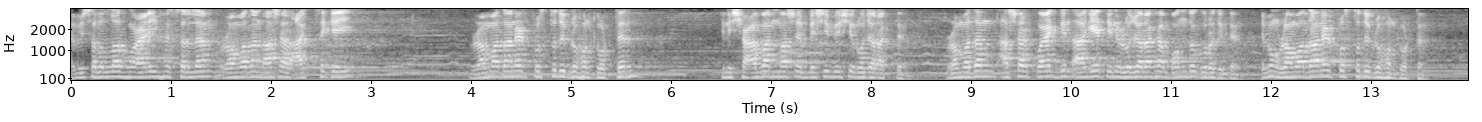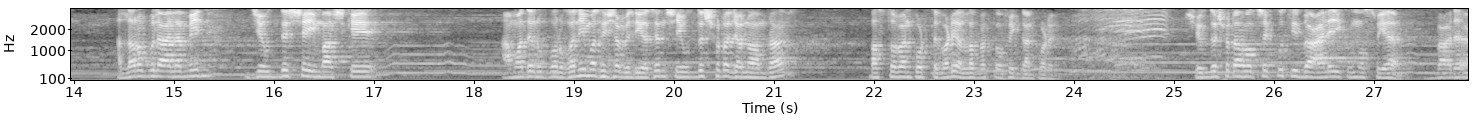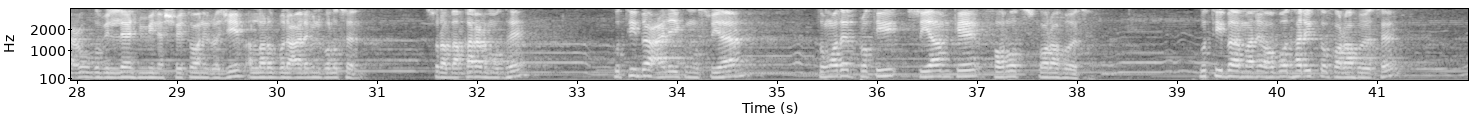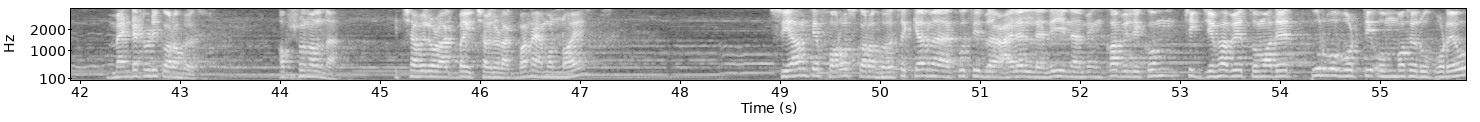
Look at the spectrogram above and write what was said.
নবী সাল্লাহ আলী হাসাল্লাম রমাদান আসার আগ থেকেই রমাদানের প্রস্তুতি গ্রহণ করতেন। তিনি শাহবান মাসে বেশি বেশি রোজা রাখতেন। রমাদান আসার কয়েকদিন আগে তিনি রোজা রাখা বন্ধ করে দিতেন এবং রমাদানের প্রস্তুতি গ্রহণ করতেন। আল্লাহ রবুল্লা আলমিন যে উদ্দেশ্যে এই মাসকে আমাদের উপর গনিমত হিসাবে দিয়েছেন, সেই উদ্দেশ্যটা যেন আমরা বাস্তবায়ন করতে পারি। আল্লাহ তৌফিক দান করেন। সেই উদ্দেশ্যটা হচ্ছে কুতিবা আলাইকুম সিয়াম। শাইতানির আল্লাহ রাব্বুল আলামিন বলেছেন মধ্যে, কুতিবা তোমাদের প্রতি সিয়ামকে ফরজ করা হয়েছে। কুতিবা মানে অবধারিত করা হয়েছে, ম্যান্ডেটরি করা হয়েছে। অপশনাল না। ইচ্ছা হইলেও রাখবা, ইচ্ছা হইলেও রাখবা না, এমন নয়। সিয়ামকে ফরজ করা হয়েছে, কেমা কুতিবা আলাল্লাযীনা মিন ক্বাবলিকুম, ঠিক যেভাবে তোমাদের পূর্ববর্তী উম্মতের উপরেও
